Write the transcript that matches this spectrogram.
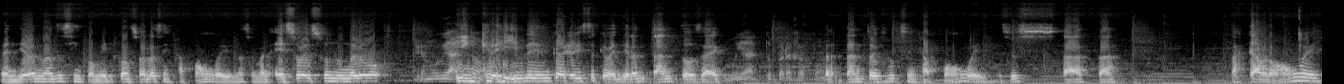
vendieron más de 5.000 consolas en Japón, güey, una semana. Eso es un número increíble. Yo nunca había visto que vendieran tanto, o sea. Muy alto para Japón. Tanto Xbox en Japón, güey. Eso está, está, está cabrón, güey.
